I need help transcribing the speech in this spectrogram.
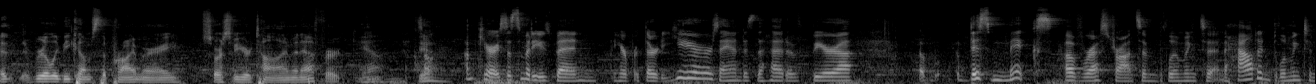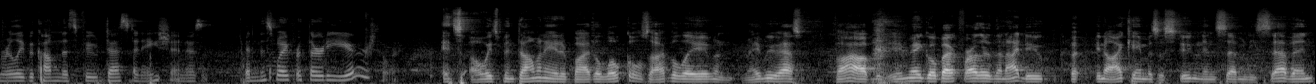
it really becomes the primary source of your time and effort. Yeah. So Yeah. I'm curious, as somebody who's been here for 30 years and is the head of Bira, this mix of restaurants in Bloomington, how did Bloomington really become this food destination? Has it been this way for 30 years? Or? It's always been dominated by the locals, I believe, and maybe you ask Bob. He may go back farther than I do, but you know, I came as a student in '77,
